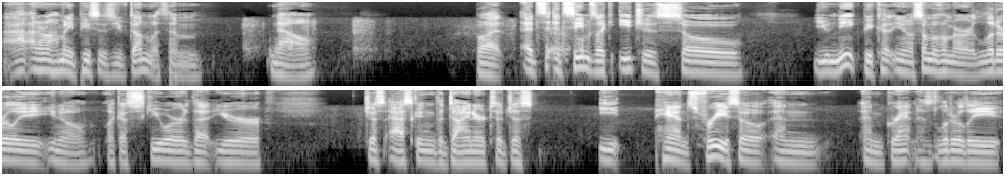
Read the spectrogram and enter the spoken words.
I don't know how many pieces you've done with him now, but it's it seems like each is so unique because you know some of them are literally you know like a skewer that you're just asking the diner to just eat hands free so and and Grant has literally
